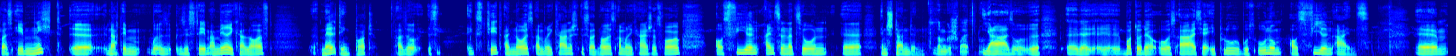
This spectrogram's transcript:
was eben nicht äh, nach dem System Amerika läuft, Melting Pot, also es entsteht ein neues amerikanisch, ist ein neues amerikanisches Volk aus vielen Einzelnationen äh, entstanden. Zusammengeschweißt. Ja, also äh, äh der äh, Motto der USA heißt ja E pluribus unum, aus vielen eins. Ähm,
